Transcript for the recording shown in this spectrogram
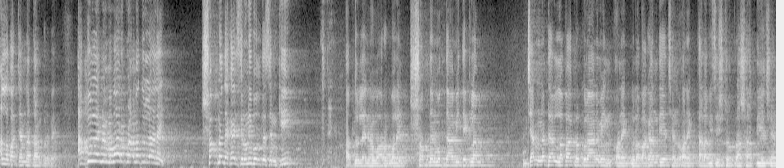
আল্লাহ পাক জান্নাত দান করবে। আলাই স্বপ্ন দেখাইছেন, উনি বলতেছেন কি? আব্দুল্লাহ মুবারক বলেন, স্বপ্নের মধ্যে আমি দেখলাম, জান্নাতে আল্লাহ রব্বুল আলামিন অনেকগুলো বাগান দিয়েছেন, অনেক তালা বিশিষ্ট প্রাসাদ দিয়েছেন।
